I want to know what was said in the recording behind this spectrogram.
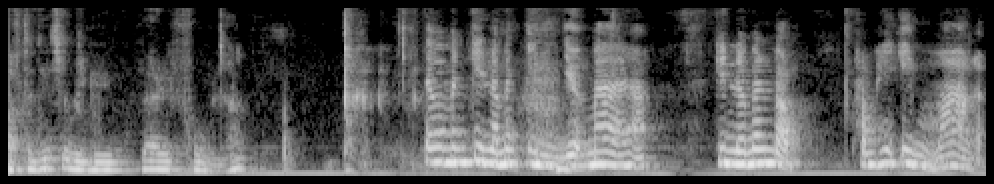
After this, you will be very full. Huh? แต่ว่ามันกินแล้วมันอิ่มเยอะมากนะคะกินแล้วมันแบบทำให้อิ่มมากอะ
